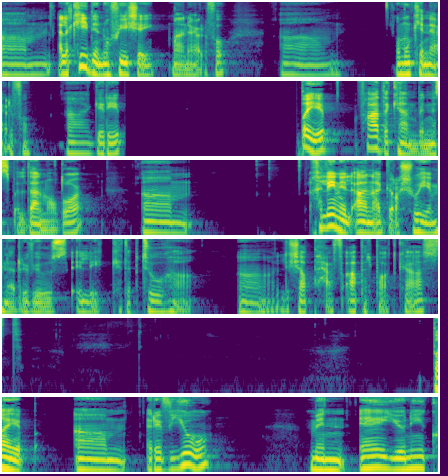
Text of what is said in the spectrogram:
أم... الأكيد إنه في شيء ما نعرفه. وممكن نعرفه. أه قريب. طيب فهذا كان بالنسبة لذا الموضوع. خليني الآن أقرأ شوية من ال reviews اللي كتبتوها أه لشطحة في Apple Podcast طيب review من A Unique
